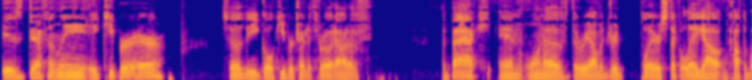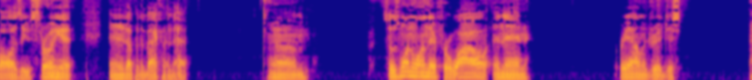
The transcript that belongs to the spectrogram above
is definitely a keeper error. So the goalkeeper tried to throw it out of the back, and one of the Real Madrid players stuck a leg out and caught the ball as he was throwing it and ended up in the back of the net. Um, so it was 1 1 there for a while, and then Real Madrid just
